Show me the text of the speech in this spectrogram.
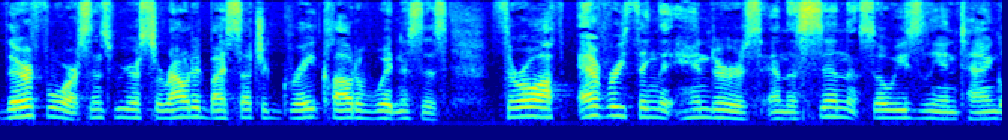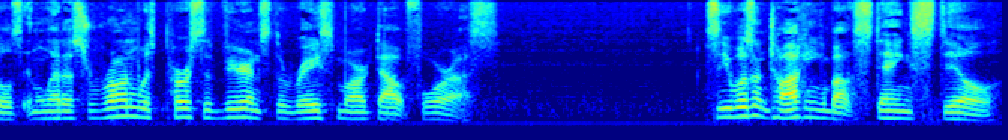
Therefore, since we are surrounded by such a great cloud of witnesses, throw off everything that hinders and the sin that so easily entangles, and let us run with perseverance the race marked out for us. See, he wasn't talking about staying still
